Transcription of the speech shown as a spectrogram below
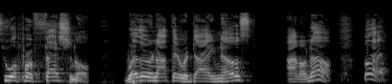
to a professional. Whether or not they were diagnosed, I don't know. But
